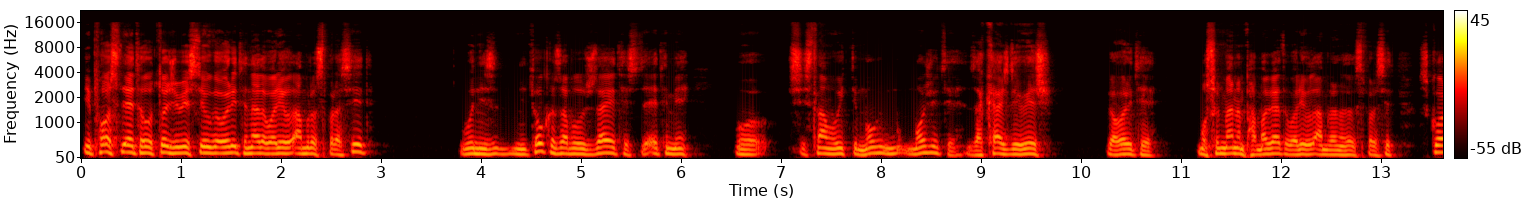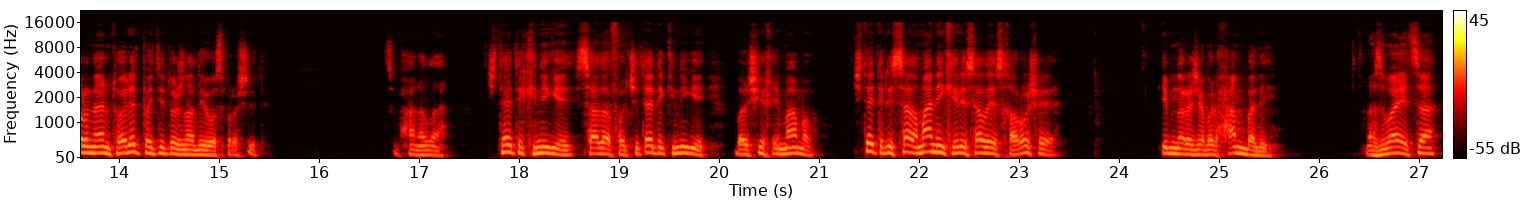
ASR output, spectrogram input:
И после этого тоже, если вы говорите, надо валил Амру спросить, вы не, не только заблуждаетесь этими с ислама выйти можете, за каждую вещь говорите, мусульманам помогать, валил амра надо спросить. Скоро, наверное, туалет пойти тоже надо его спросить. Субханаллах. Читайте книги садафов, читайте книги больших имамов. Читайте рисалы, маленькие рисалы есть хорошие. Ибн Раджаб аль-Хамбали. Называется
